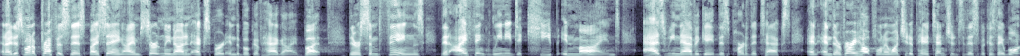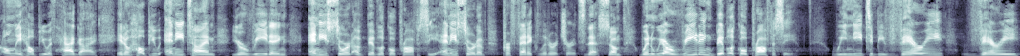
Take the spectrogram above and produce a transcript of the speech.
And I just want to preface this by saying I am certainly not an expert in the book of Haggai, but there are some things that I think we need to keep in mind as we navigate this part of the text. And, and they're very helpful, and I want you to pay attention to this because they won't only help you with Haggai, it'll help you anytime you're reading any sort of biblical prophecy, any sort of prophetic literature. It's this. So when we are reading biblical prophecy, we need to be very, very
